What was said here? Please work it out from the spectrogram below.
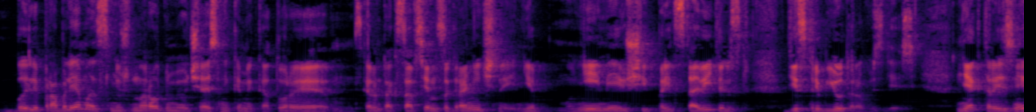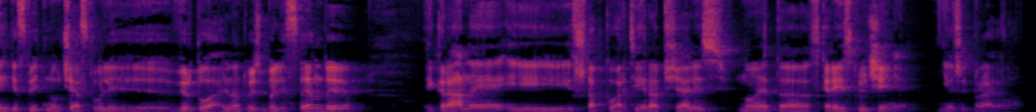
были проблемы с международными участниками, которые, скажем так, совсем заграничные, не, не имеющие представительств дистрибьюторов здесь. Некоторые из них действительно участвовали виртуально, то есть были стенды, экраны и штаб-квартиры общались, но это скорее исключение, нежели правило.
